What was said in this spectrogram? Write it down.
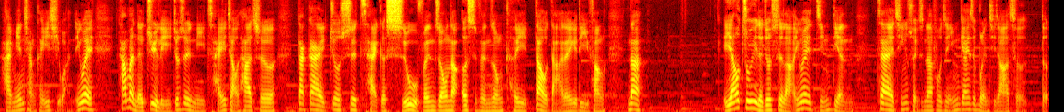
还勉强可以一起玩，因为他们的距离就是你踩脚踏车大概就是踩个十五分钟到二十分钟可以到达的一个地方。那也要注意的就是啦，因为景点在清水寺那附近应该是不能骑脚踏车的，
